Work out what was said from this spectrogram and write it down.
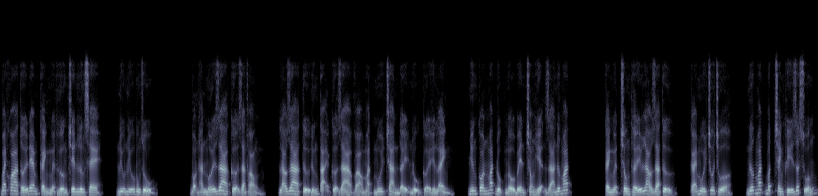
Bách khoa tới đem cảnh nguyệt hướng trên lưng xe, nữu nữu bung rủ. Bọn hắn mới ra cửa gian phòng lao ra tử đứng tại cửa ra vào mặt mũi tràn đầy nụ cười hiền lành, nhưng con mắt đục ngầu bên trong hiện ra nước mắt. Cảnh nguyệt trông thấy lao gia tử, cái mũi chua chua, nước mắt bất tranh khí rất xuống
